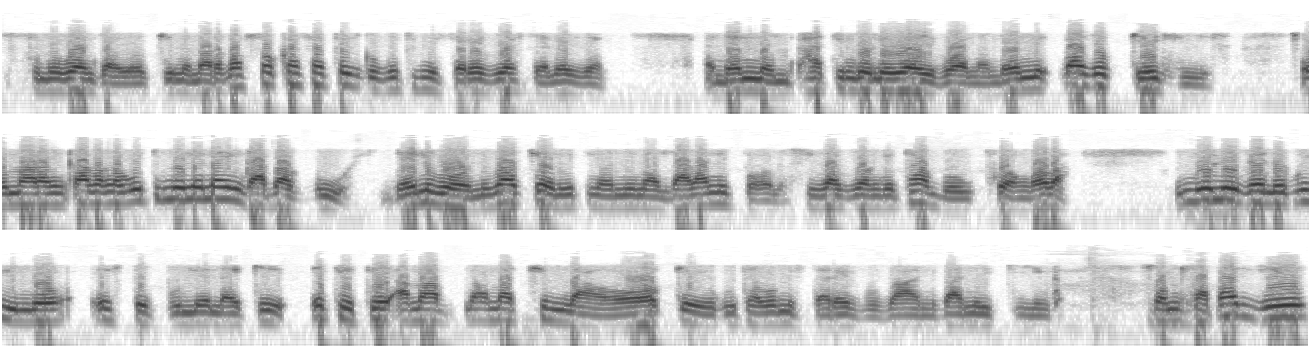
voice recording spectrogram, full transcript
sifuna ukwenza yoke into. Mara bafocus phezu kokuthi mysteries uyasidelezela and then nomphathi into le uyayibona then bazokugedlisa. So mara ngicabanga ukuthi mina nayingaba kuwe then bona ubatshele ukuthi nonina dlalani ibholo sizakuziwa ngethambo ukuphuwa ngoba into le vele kuyinto esibhebhule like ephethe ama-team la woke ukuthi abo-mr revubani banenkinga so mhlapha nje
